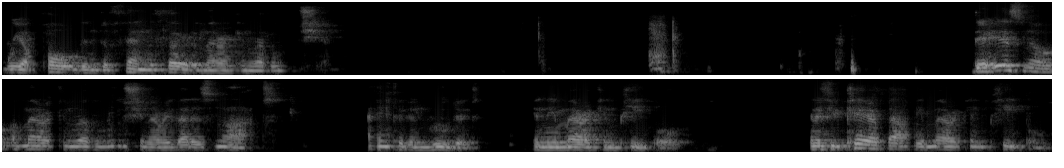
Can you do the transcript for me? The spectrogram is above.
we uphold and defend the Third American Revolution. There is no American revolutionary that is not anchored and rooted in the American people. And if you care about the American people,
